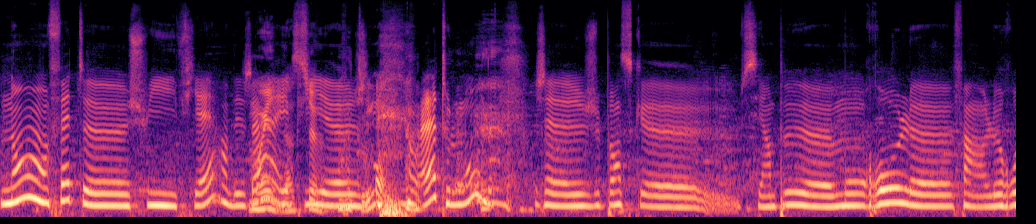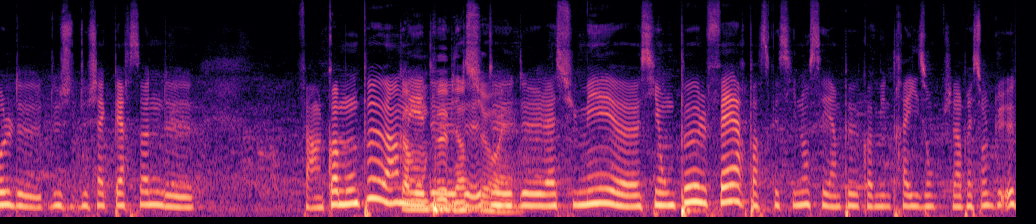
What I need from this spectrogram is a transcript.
non, en fait, euh, je suis fière déjà. et puis, euh, tout voilà, tout le monde. je, pense que c'est un peu euh, mon rôle, enfin, le rôle de, chaque personne de. Enfin, comme on peut, hein, mais de, l'assumer si on peut le faire, parce que sinon c'est un peu comme une trahison. J'ai l'impression que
